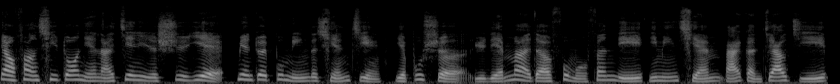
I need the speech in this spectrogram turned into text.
要放弃多年来建立的事业。面对不明的前景，也不舍。与年迈的父母分离，移民前百感交集。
